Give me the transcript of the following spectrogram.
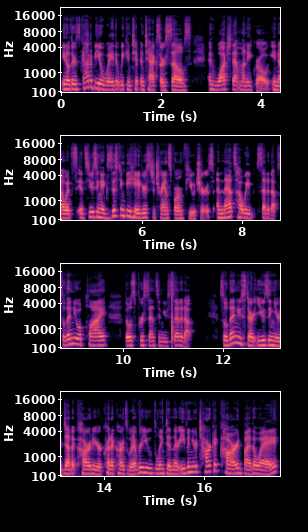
you know, there's got to be a way that we can tip and tax ourselves and watch that money grow. You know, it's it's using existing behaviors to transform futures, and that's how we set it up. So then you apply those percents and you set it up. So then you start using your debit card or your credit cards, whatever you've linked in there, even your Target card, by the way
